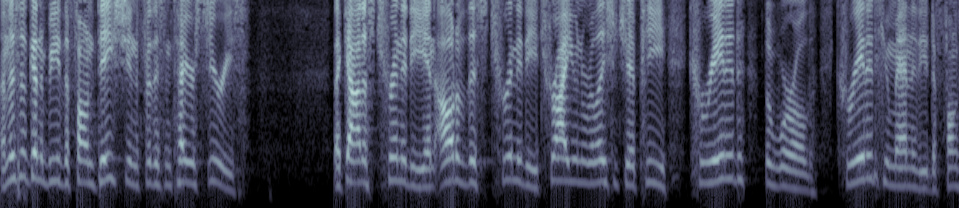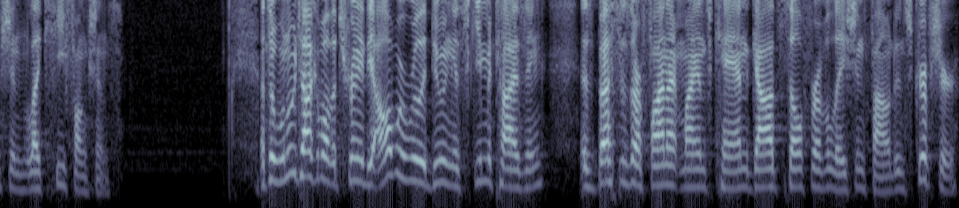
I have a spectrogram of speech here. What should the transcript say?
And this is going to be the foundation for this entire series. That God is Trinity, and out of this Trinity, triune relationship, He created the world, created humanity to function like He functions. And so when we talk about the Trinity, all we're really doing is schematizing, as best as our finite minds can, God's self revelation found in Scripture.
